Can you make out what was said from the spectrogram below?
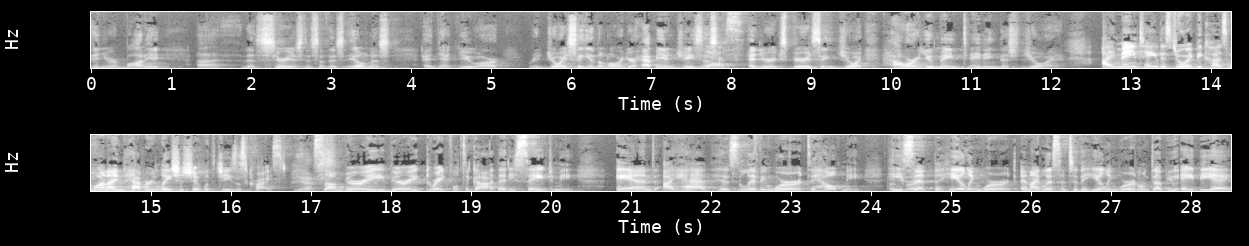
in your body, uh, the seriousness of this illness, and yet you are rejoicing in the Lord, you're happy in Jesus, yes. and you're experiencing joy. How are you maintaining this joy? I maintain this joy because one, I have a relationship with Jesus Christ. Yes. So I'm very, very grateful to God that He saved me. And I have His living word to help me. That's he right. sent the healing word, and I listen to the healing word on WAVA.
